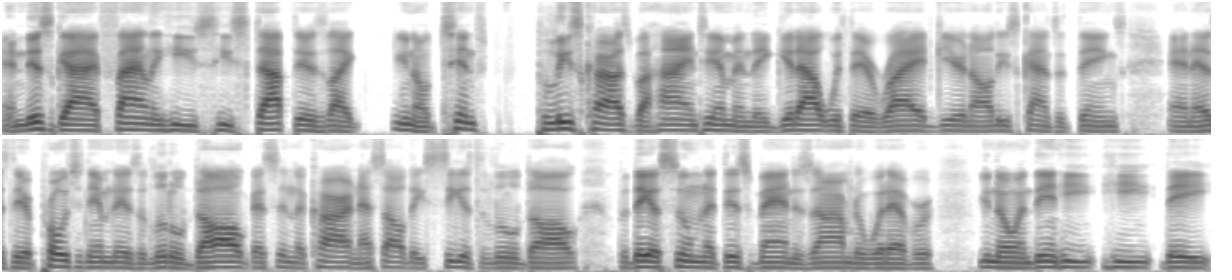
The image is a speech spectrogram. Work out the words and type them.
and this guy finally he's he stopped. There's like you know 10, police cars behind him and they get out with their riot gear and all these kinds of things. And as they're approaching him there's a little dog that's in the car and that's all they see is the little dog. But they assume that this man is armed or whatever you know and then he he they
